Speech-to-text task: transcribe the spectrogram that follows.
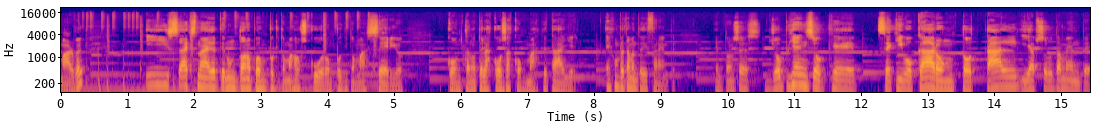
Marvel. Y Zack Snyder tiene un tono pues un poquito más oscuro, un poquito más serio, contándote las cosas con más detalle. Es completamente diferente. Entonces, yo pienso que se equivocaron total y absolutamente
